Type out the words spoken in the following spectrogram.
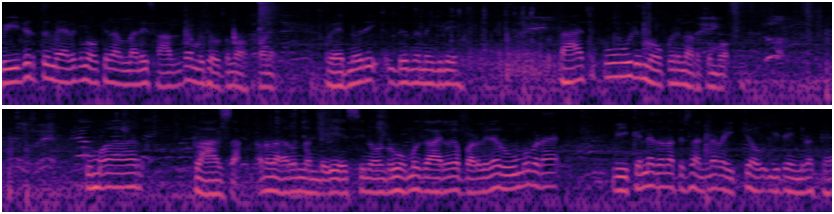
വീടെടുത്ത് മേലേക്ക് നോക്കി നടന്നാൽ സാധനം നമ്മൾ ചോട്ടുന്ന ഉറപ്പാണ്. വരുന്നവർ ഇതെന്നുണ്ടെങ്കിൽ താഴത്ത് കൂടി നോക്കി നടക്കുമ്പോൾ കുമാർ പ്ലാസ. അവിടെ വേറെ ഒന്നുണ്ട് എ സി നോൺ റൂം കാര്യങ്ങളൊക്കെ പാടും. പിന്നെ റൂം ഇവിടെ വീക്കെൻഡ് ആയതുകൊണ്ട് അത്യാവശ്യം നല്ല റേറ്റ് ആവും ഈ ടൈമിലൊക്കെ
